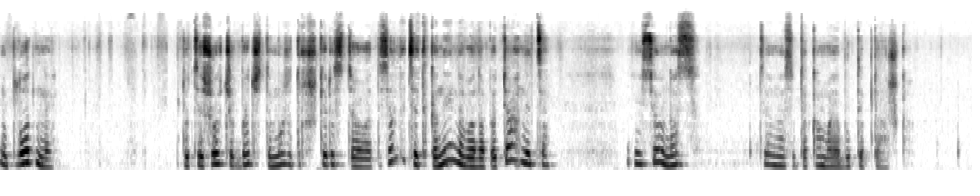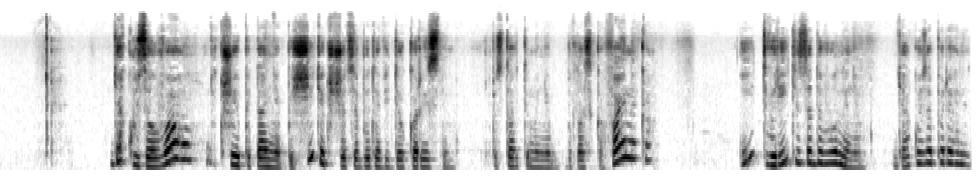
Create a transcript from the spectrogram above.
ну, плотне, то цей шовчик, бачите, може трошки розтягуватися. Але це тканина, вона потягнеться. І все у нас, це у нас така має бути пташка. Дякую за увагу. Якщо є питання, пишіть, якщо це буде відео корисним. Поставте мені, будь ласка, файника і творіть із задоволенням. Дякую за перегляд.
